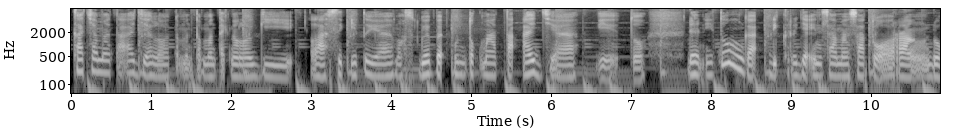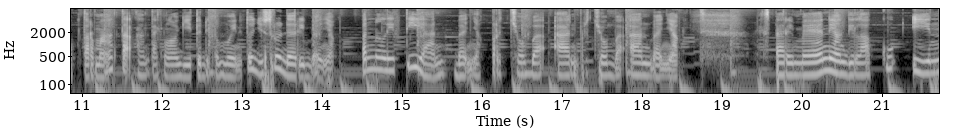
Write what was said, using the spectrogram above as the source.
kacamata aja loh teman-teman teknologi lasik itu ya. Maksud gue untuk mata aja gitu. Dan itu nggak dikerjain sama satu orang dokter mata kan teknologi itu ditemuin. Itu justru dari banyak penelitian banyak percobaan percobaan banyak eksperimen yang dilakuin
